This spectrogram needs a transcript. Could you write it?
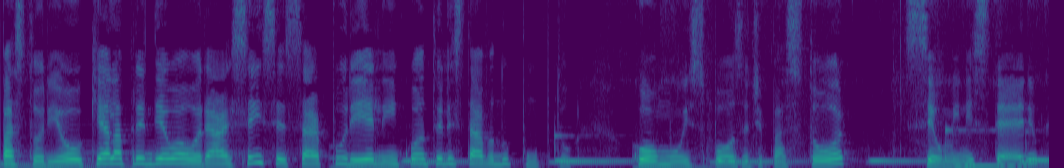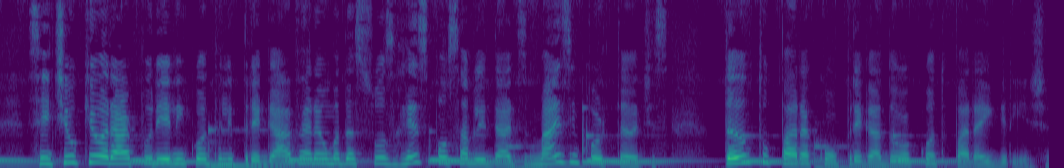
pastoreou que ela aprendeu a orar sem cessar por ele enquanto ele estava no púlpito. Como esposa de pastor, seu ministério, sentiu que orar por ele enquanto ele pregava era uma das suas responsabilidades mais importantes, tanto para com o pregador quanto para a igreja.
